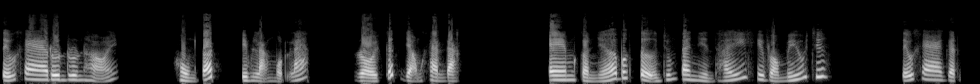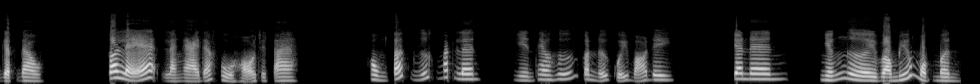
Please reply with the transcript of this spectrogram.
Tiểu kha run run hỏi. Hùng tất im lặng một lát, rồi kích giọng khàn đặc. Em còn nhớ bức tượng chúng ta nhìn thấy khi vào miếu chứ? Tiểu kha gật gật đầu có lẽ là ngài đã phù hộ cho ta. Hùng tất ngước mắt lên, nhìn theo hướng con nữ quỷ bỏ đi. Cho nên, những người vào miếu một mình.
